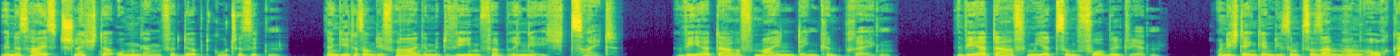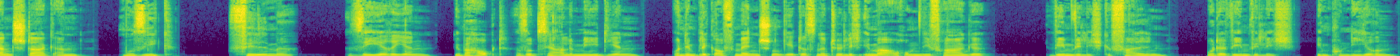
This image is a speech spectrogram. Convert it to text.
Wenn es heißt, schlechter Umgang verdirbt gute Sitten, dann geht es um die Frage, mit wem verbringe ich Zeit? Wer darf mein Denken prägen? Wer darf mir zum Vorbild werden? Und ich denke in diesem Zusammenhang auch ganz stark an Musik, Filme, Serien, überhaupt soziale Medien. Und im Blick auf Menschen geht es natürlich immer auch um die Frage, wem will ich gefallen oder wem will ich imponieren?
